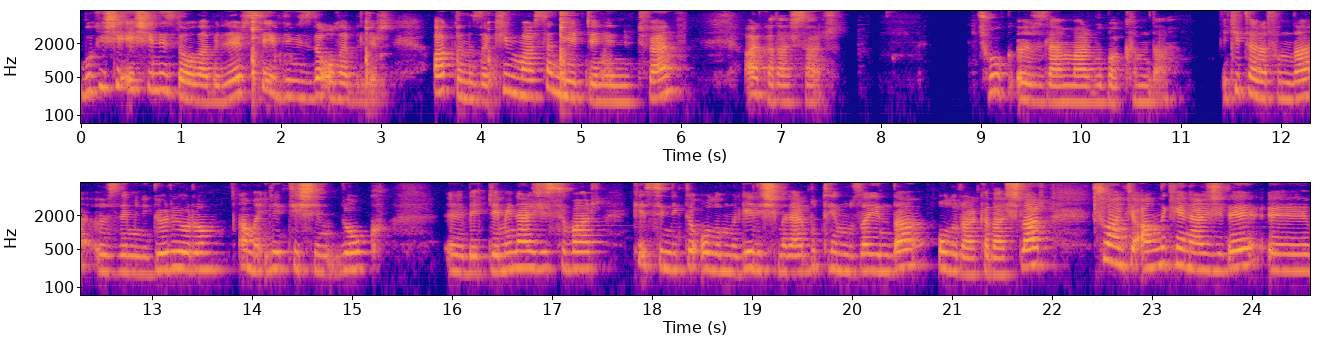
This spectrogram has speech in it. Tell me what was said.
Bu kişi eşiniz de olabilir, sevdiğiniz de olabilir. Aklınıza kim varsa niyetlenin lütfen. Arkadaşlar, çok özlem var bu bakımda. İki tarafında özlemini görüyorum ama iletişim yok. E, bekleme enerjisi var. Kesinlikle olumlu gelişmeler bu Temmuz ayında olur arkadaşlar. Şu anki anlık enerjide e,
